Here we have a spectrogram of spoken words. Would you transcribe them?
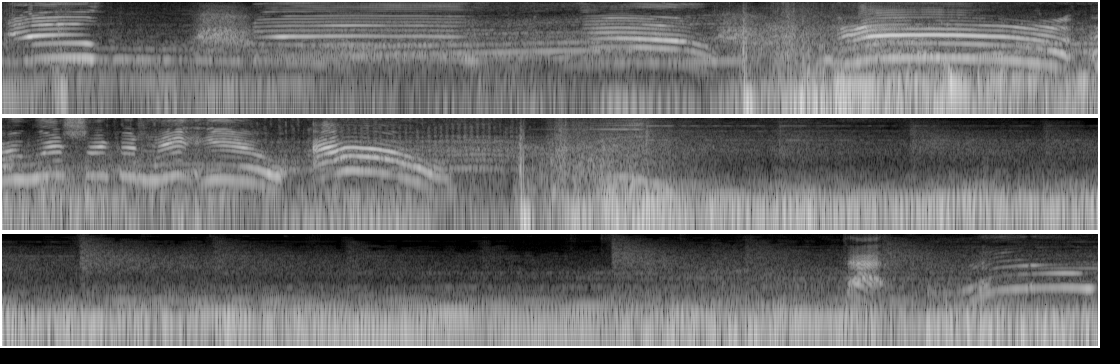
No! No! No! I wish I could hit you! Ow! That little...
